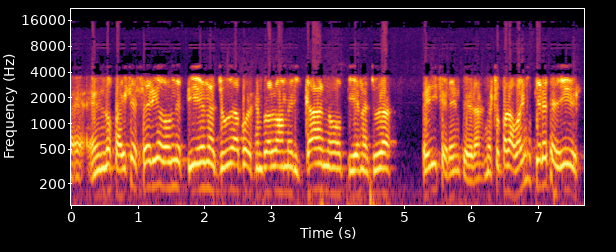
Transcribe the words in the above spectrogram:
En, pa- en los países serios donde piden ayuda, por ejemplo, a los americanos, piden ayuda, es diferente, ¿verdad? Nuestro Paraguay no quiere pedir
